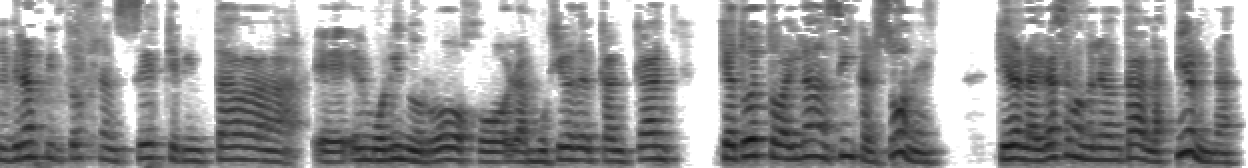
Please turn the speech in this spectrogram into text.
el gran pintor francés que pintaba eh, el molino rojo, las mujeres del cancán, que a todo esto bailaban sin calzones, que era la gracia cuando levantaban las piernas.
